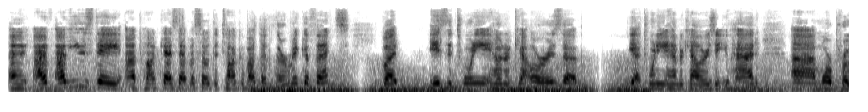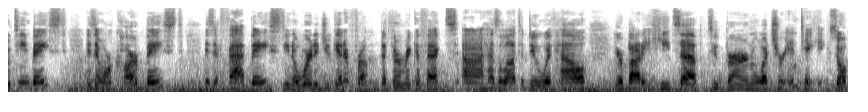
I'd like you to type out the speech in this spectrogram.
I have I've used a, a, podcast episode to talk about the thermic effects, but is the 2800 cal or is the yeah 2800 calories that you had uh, more protein based? Is it more carb based? Is it fat based? You know, where did you get it from? The thermic effect uh, has a lot to do with how your body heats up to burn what you're intaking. So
